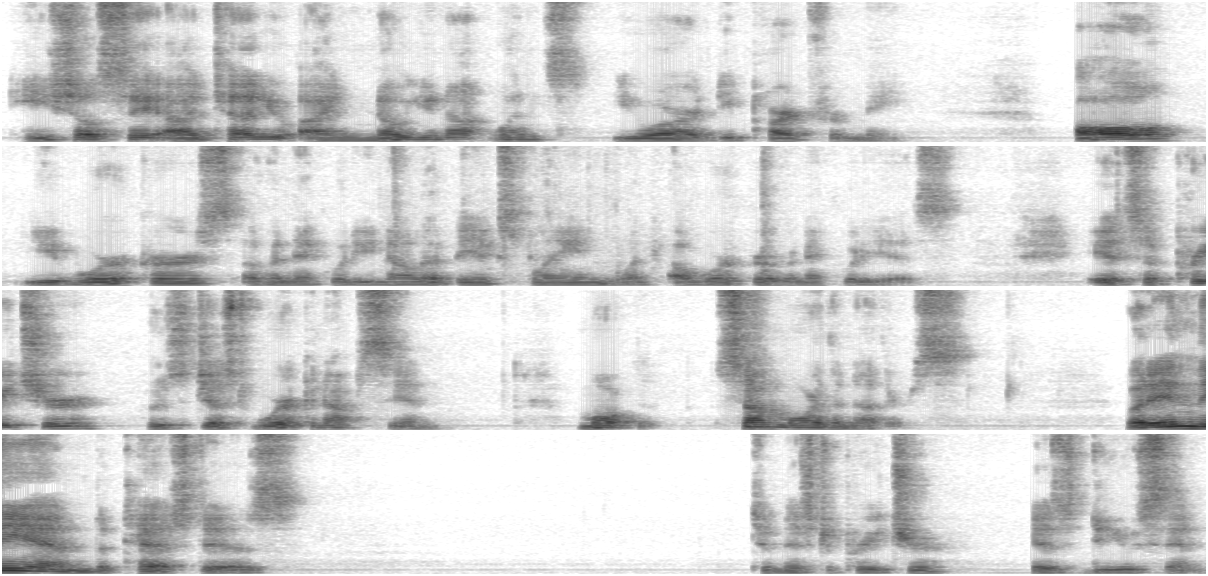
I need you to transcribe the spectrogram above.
he shall say, I tell you, I know you not whence you are, depart from me. All ye workers of iniquity. Now, let me explain what a worker of iniquity is. It's a preacher who's just working up sin, more, some more than others. But in the end, the test is to Mr. Preacher is do you sin?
